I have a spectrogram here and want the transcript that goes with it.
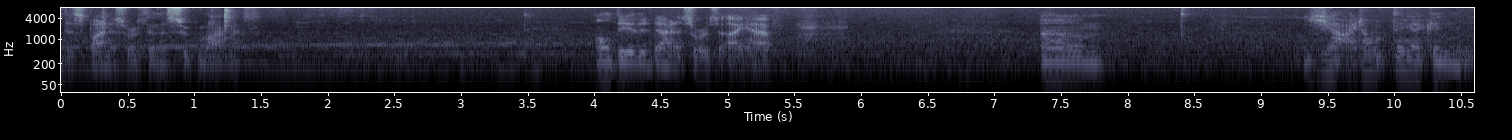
The Spinosaurus and the Suchomimus. All the other dinosaurs I have. Um, yeah, I don't think I can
